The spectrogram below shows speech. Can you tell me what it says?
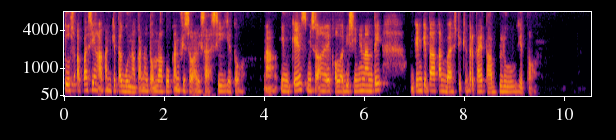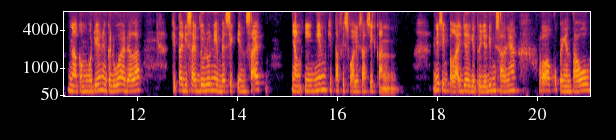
tools apa sih yang akan kita gunakan untuk melakukan visualisasi gitu. Nah, in case misalnya kalau di sini nanti mungkin kita akan bahas sedikit terkait Tableau gitu. Nah, kemudian yang kedua adalah kita decide dulu nih basic insight yang ingin kita visualisasikan. Ini simple aja gitu. Jadi misalnya, oh aku pengen tahu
